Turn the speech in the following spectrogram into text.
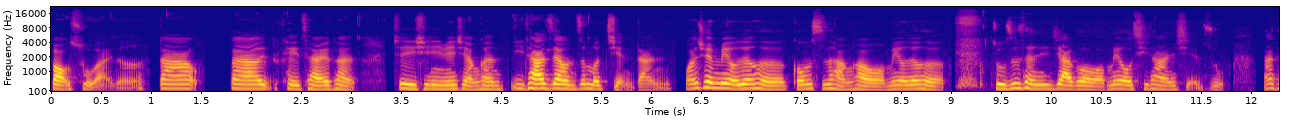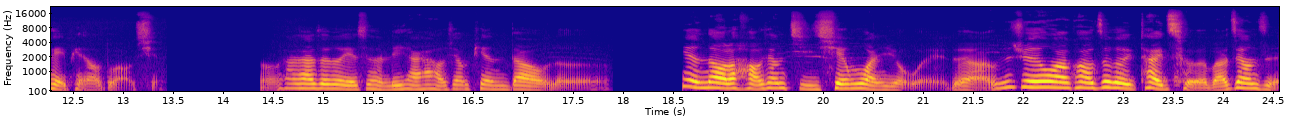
爆出来呢，大家大家可以猜看。自己心里面想看，以他这样这么简单，完全没有任何公司行号哦，没有任何组织层级架构哦，没有其他人协助，他可以骗到多少钱？嗯，他他真的也是很厉害，他好像骗到了，骗到了好像几千万有哎，对啊，我就觉得哇靠，这个太扯了吧？这样子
